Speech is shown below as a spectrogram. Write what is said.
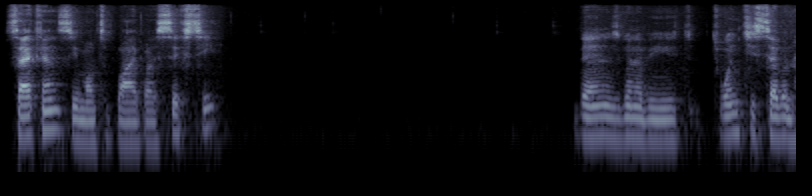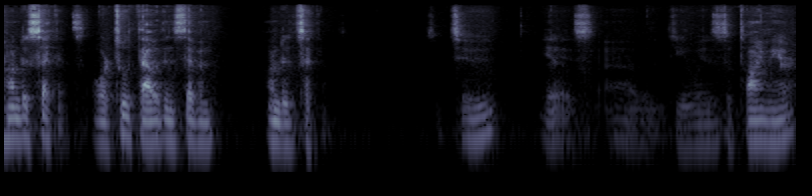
seconds. You multiply by 60 then it's going to be 2700 seconds or 2700 seconds. So 2 Yes, uh, we'll deal with the time here.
